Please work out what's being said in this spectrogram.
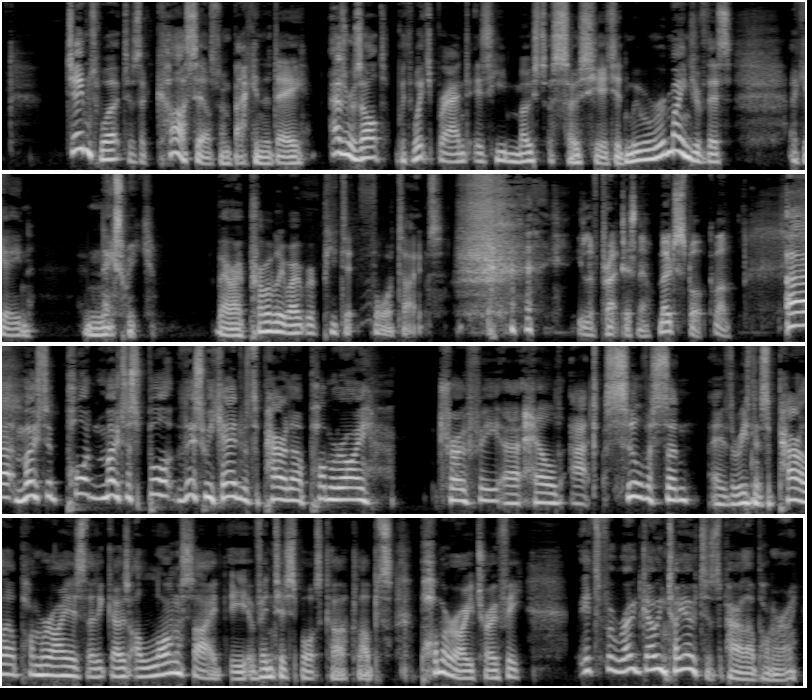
James worked as a car salesman back in the day. As a result, with which brand is he most associated? And we will remind you of this again next week, where I probably won't repeat it four times. You'll have practice now. Motorsport, come on. Uh, most important motorsport this weekend was the Parallel Pomeroy Trophy uh, held at Silverstone. Uh, the reason it's a Parallel Pomeroy is that it goes alongside the Vintage Sports Car Club's Pomeroy Trophy. It's for road going Toyotas, the Parallel Pomeroy.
